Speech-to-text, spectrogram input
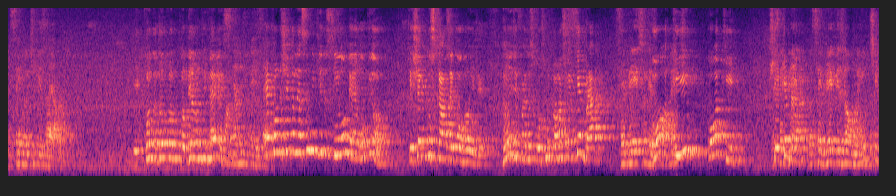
você inutiliza ela? E quando eu dou quando condeno de vez? Condeno de vez, é. é quando chega nessa medida assim, ou, ou pior. Que chega nos casos é igual Ranger. Ranger faz as coisas muito mal, chega a quebrar. Você vê isso visualmente? Ou aqui, ou aqui. Você a. Vê, você vê visualmente,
